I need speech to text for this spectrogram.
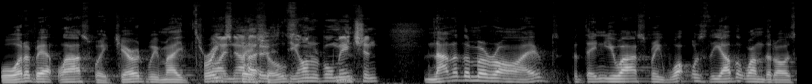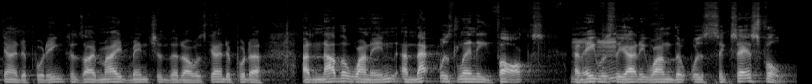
Well, what about last week, Jared? We made three I know. The honourable mention. None of them arrived, but then you asked me what was the other one that I was going to put in because I made mention that I was going to put a another one in, and that was Lenny Fox, and mm-hmm. he was mm-hmm. the only one that was successful.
